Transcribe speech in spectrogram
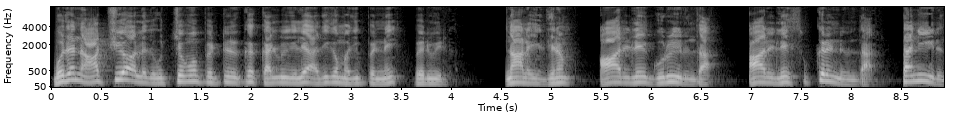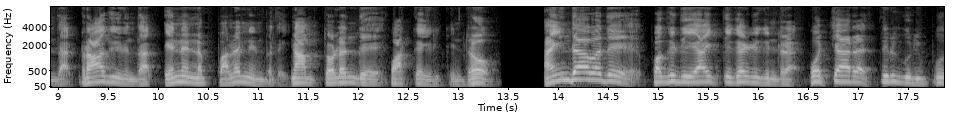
புதன் ஆட்சியோ அல்லது உச்சமோ பெற்றிருக்க கல்வியிலே அதிக மதிப்பெண்ணை பெறுவீர்கள். நாளைய தினம் ஆறிலே குரு இருந்தார். ஆறிலே சுக்கிரன் இருந்தார் தனி இருந்தால் ராகு இருந்தால் என்னென்ன பலன் என்பதை நாம் தொடர்ந்து பார்க்க இருக்கின்றோம். ஐந்தாவது பகுதியாய் திகழ்கின்ற கோச்சார திருக்குறிப்பு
